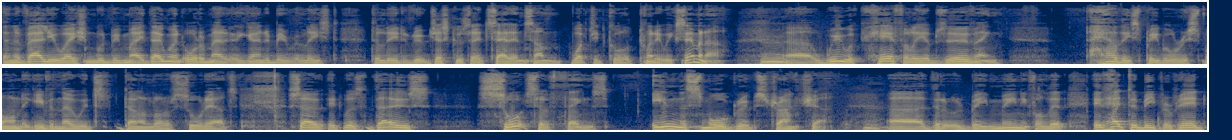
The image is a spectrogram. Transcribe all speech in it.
an evaluation would be made. They weren't automatically going to be released to lead a group just because they'd sat in some what you'd call a 20 week seminar. Mm. Uh, we were carefully observing how these people were responding, even though we'd done a lot of sort outs. So it was those sorts of things in the small group structure mm. uh, that it would be meaningful. That it had to be prepared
